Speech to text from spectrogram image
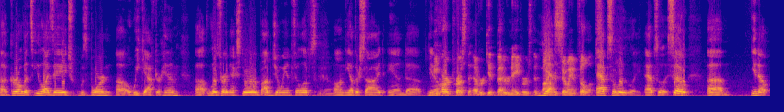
a girl that's Eli's age was born uh, a week after him. Uh, lives right next door. Bob Joanne Phillips Yeah. on the other side, and uh, you You'd know be hard pressed to ever get better neighbors than Bob Yes. and Joanne Phillips. Absolutely, absolutely. So, um, you know,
